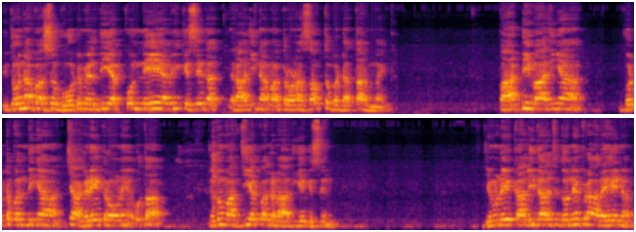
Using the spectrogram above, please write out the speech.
ਵੀ ਦੋਨਾਂ ਪਾਸੋਂ ਵੋਟ ਮਿਲਦੀ ਹੈ, ਪੁੰਨ ਇਹ ਹੈ ਵੀ ਕਿਸੇ ਦਾ ਰਾਜੀਨਾਮਾ ਕਰਾਉਣਾ ਸਭ ਤੋਂ ਵੱਡਾ ਧਰਮ ਹੈ। ਪਾਰਟੀਬਾਜ਼ੀਆਂ ਗੁੱਟਬੰਦੀਆਂ, ਝਗੜੇ ਕਰਾਉਣੇ, ਉਹ ਤਾਂ ਜਦੋਂ ਮਰਜ਼ੀ ਆਪਾਂ ਲੜਾ ਦਈਏ ਕਿਸੇ ਨੂੰ। ਜਿਵੇਂ ਹੁਣ ਇਹ ਅਕਾਲੀ ਦਲ ਚ ਦੋਨੇ ਭਰਾ ਰਹੇ ਨਾ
